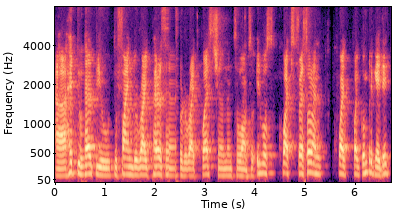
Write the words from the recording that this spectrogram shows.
uh, had to help you to find the right person for the right question and so on. So it was quite stressful and quite quite complicated.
